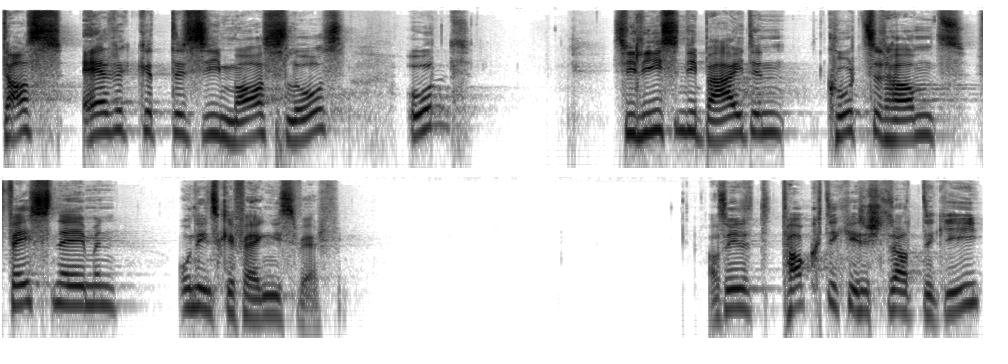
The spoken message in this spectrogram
Das ärgerte sie maßlos und sie ließen die beiden kurzerhand festnehmen und ins Gefängnis werfen. Also ihre Taktik, ihre Strategie,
